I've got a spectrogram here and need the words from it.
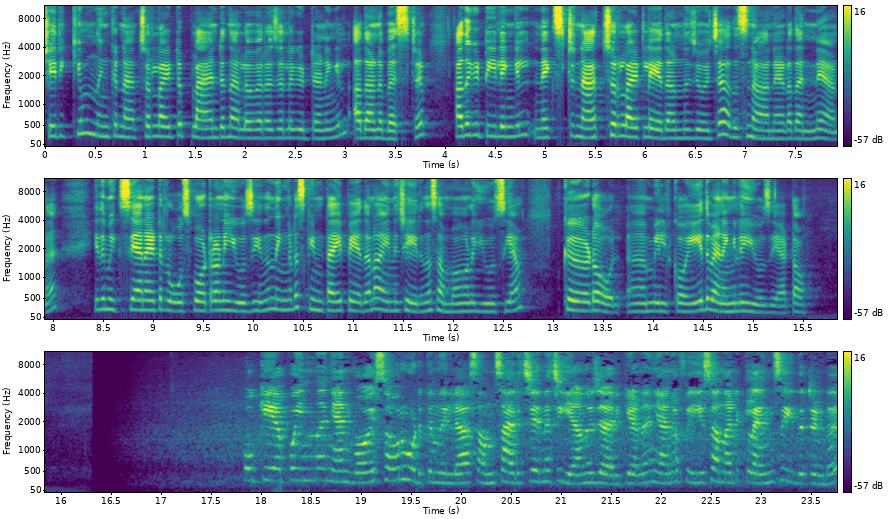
ശരിക്കും നിങ്ങൾക്ക് നാച്ചുറലായിട്ട് പ്ലാന്റ് നിന്ന് അലോവേറ ജെല്ല് കിട്ടുകയാണെങ്കിൽ അതാണ് ബെസ്റ്റ് അത് കിട്ടിയില്ലെങ്കിൽ നെക്സ്റ്റ് നാച്ചുറൽ ആയിട്ടുള്ള ഏതാണെന്ന് ചോദിച്ചാൽ അത് സ്നാനയുടെ തന്നെയാണ്. ഇത് മിക്സ് ചെയ്യാനായിട്ട് റോസ് വാട്ടറാണ് യൂസ് ചെയ്യുന്നത്. നിങ്ങളുടെ സ്കിൻ ടൈപ്പ് ഏതാണോ? അതിന് ചേരുന്ന സംഭവങ്ങൾ യൂസ് ചെയ്യാം. കേടോ മിൽക്കോ ഏത് വേണമെങ്കിലും യൂസ് ചെയ്യാം കേട്ടോ. ഓക്കെ അപ്പൊ ഇന്ന് ഞാൻ വോയിസ് ഓവർ കൊടുക്കുന്നില്ല. സംസാരിച്ച് തന്നെ ചെയ്യാന്ന് വിചാരിക്കുകയാണ്. ഞാൻ ഫേസ് നന്നായിട്ട് ക്ലെൻസ് ചെയ്തിട്ടുണ്ട്.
